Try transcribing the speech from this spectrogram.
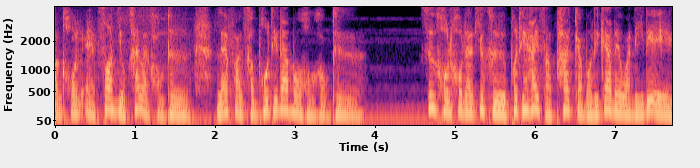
บางคนแอบซ่อนอยู่ข้างหลังของเธอ และฟังคำพูดที่น่าโมโหของเธอ ซึ่งคนคนนั้นก็คือผู้ที่ให้สัมภาษณ์กับโมนิก้าในวันนี้นี่เอง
